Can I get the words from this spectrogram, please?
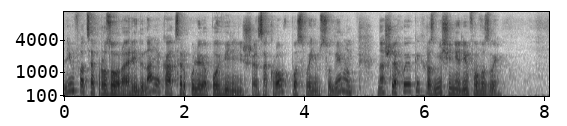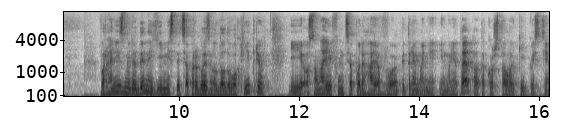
Лімфа це прозора рідина, яка циркулює повільніше за кров по своїм судинам, на шляху яких розміщені лімфовузли. В організмі людини її міститься приблизно до 2 літрів, і основна її функція полягає в підтриманні імунітету, а також сталої кількості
